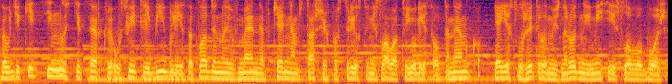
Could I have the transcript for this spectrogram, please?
Завдяки цінності церкви у світлі Біблії, закладеної в мене вченням старших пасторів Станіслава та Юлії Салтаненко, я є служителем міжнародної місії Слово Боже.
